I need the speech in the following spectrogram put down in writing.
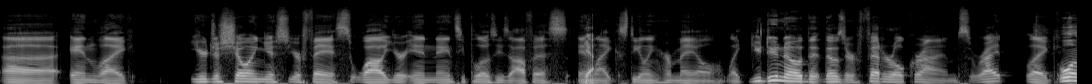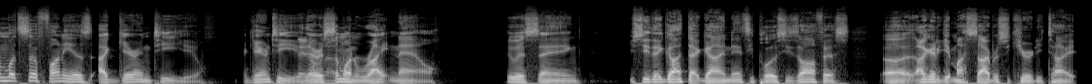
uh, and like. You're just showing us your face while you're in Nancy Pelosi's office and Yeah. like stealing her mail. Like you do know that those are federal crimes, right? Like Well, and what's so funny is I guarantee you, I guarantee you, there is there don't is know someone right now who is saying, "You see, they got that guy in Nancy Pelosi's office. Uh, I got to get my cybersecurity tight."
